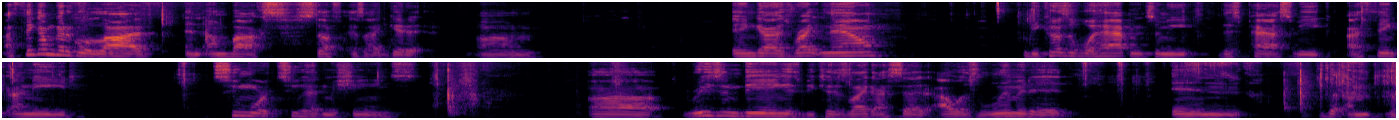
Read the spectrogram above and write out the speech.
I think I'm gonna go live and unbox stuff as I get it. Um, and guys, right now, because of what happened to me this past week, I think I need two more two head machines. Uh, reason being is because, like I said, I was limited in the um, the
